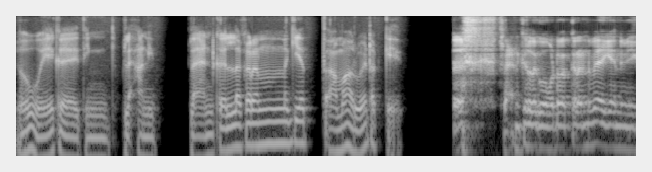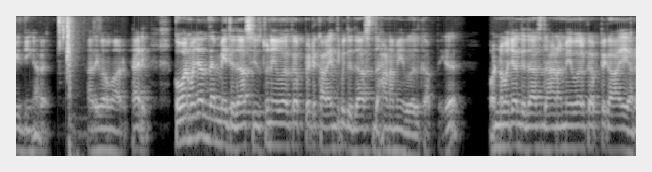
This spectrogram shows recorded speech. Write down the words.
ඔවු ඒක ඉතින් ප්ලෑනි ප්ලෑන් කල්ල කරන්න කියත් අමාරුවටක්කේ ෆලන් කල කෝටක් කරන්න බෑ. ගැන මේ ඉතින් හර හරි මාර හරි. කොම මජන් දැ මේ දස් යුතුනේ වල්කපට කලින්තිප දස් දහනමේ වල්කප් එක. ඔන්න මජන් දෙදස් දහනමේ වල්කප් එක අයර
